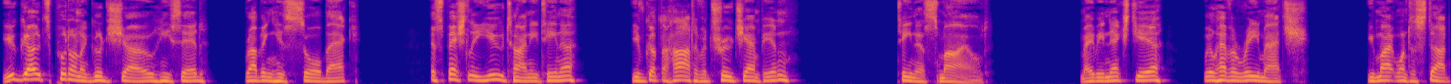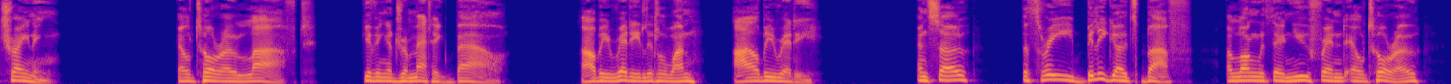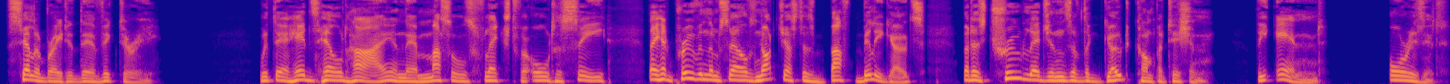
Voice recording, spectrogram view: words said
You goats put on a good show, he said, rubbing his sore back. Especially you, Tiny Tina. You've got the heart of a true champion. Tina smiled. Maybe next year we'll have a rematch. You might want to start training. El Toro laughed, giving a dramatic bow. I'll be ready, little one. I'll be ready. And so, the three Billy Goats buff, along with their new friend El Toro, celebrated their victory. With their heads held high and their muscles flexed for all to see, they had proven themselves not just as buff billy goats, but as true legends of the goat competition. The end. Or is it?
